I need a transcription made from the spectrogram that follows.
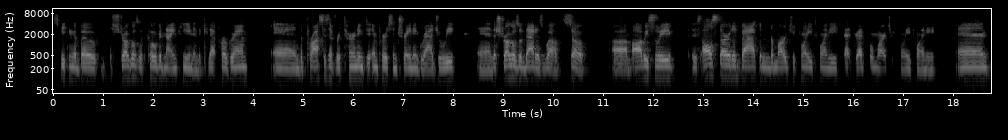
speaking about the struggles with COVID 19 in the cadet program and the process of returning to in person training gradually and the struggles of that as well. So, um, obviously, this all started back in the March of 2020, that dreadful March of 2020. And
